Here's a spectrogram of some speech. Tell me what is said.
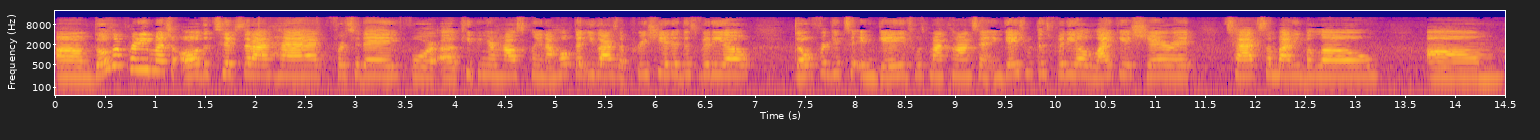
Um, those are pretty much all the tips that I had for today for uh, keeping your house clean. I hope that you guys appreciated this video. Don't forget to engage with my content. Engage with this video, like it, share it, tag somebody below, um,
